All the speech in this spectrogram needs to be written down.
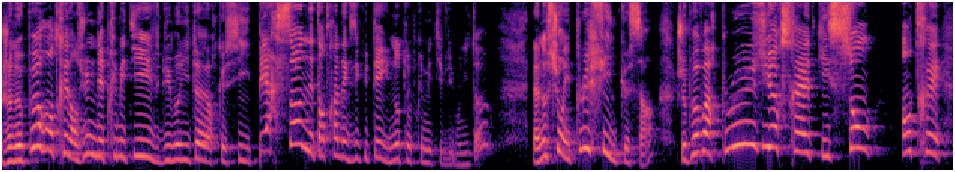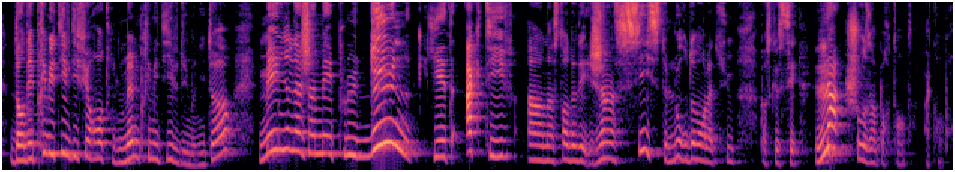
je ne peux rentrer dans une des primitives du moniteur que si personne n'est en train d'exécuter une autre primitive du moniteur. La notion est plus fine que ça. Je peux avoir plusieurs threads qui sont entrés dans des primitives différentes ou même primitive du moniteur, mais il n'y en a jamais plus d'une qui est active à un instant donné. J'insiste lourdement là-dessus parce que c'est la chose importante à comprendre.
